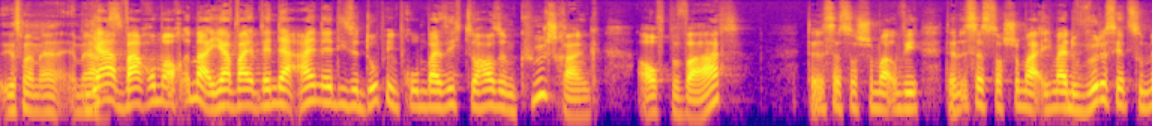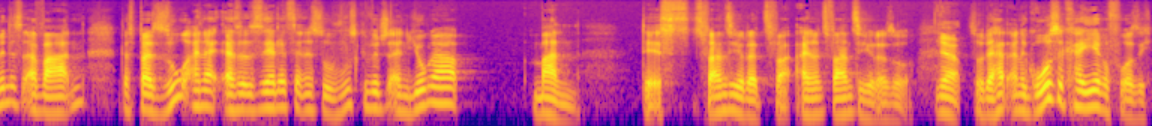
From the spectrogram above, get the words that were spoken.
jetzt mal im, Ernst. Ja, warum auch immer. Ja, weil wenn der eine diese Dopingproben bei sich zu Hause im Kühlschrank aufbewahrt, dann ist das doch schon mal irgendwie, dann ist das doch schon mal, ich meine, du würdest jetzt zumindest erwarten, dass bei so einer, also es ist ja letztendlich so, Vuskovic ist ein junger Mann, der ist 20 oder 21 oder so. Ja. So, der hat eine große Karriere vor sich.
